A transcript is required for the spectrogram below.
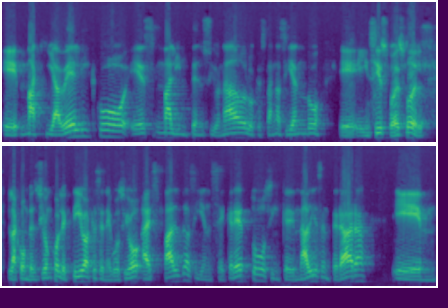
eh, maquiavélico, es malintencionado lo que están haciendo. insisto, esto de la convención colectiva que se negoció a espaldas y en secreto, sin que nadie se enterara. Eh,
